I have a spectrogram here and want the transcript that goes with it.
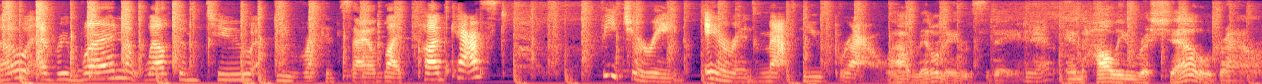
Hello, everyone. Welcome to the Reconciled Life podcast featuring Aaron Matthew Brown. Wow, middle names today. Yeah. And Holly Rochelle Brown.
